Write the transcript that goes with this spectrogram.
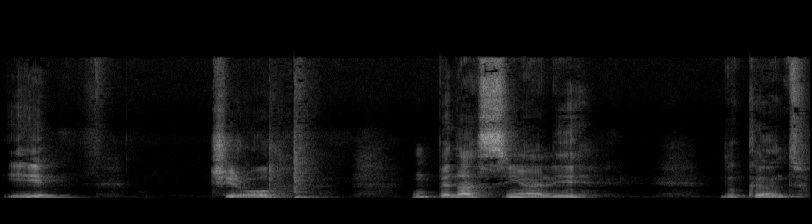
e tirou um pedacinho ali do canto.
